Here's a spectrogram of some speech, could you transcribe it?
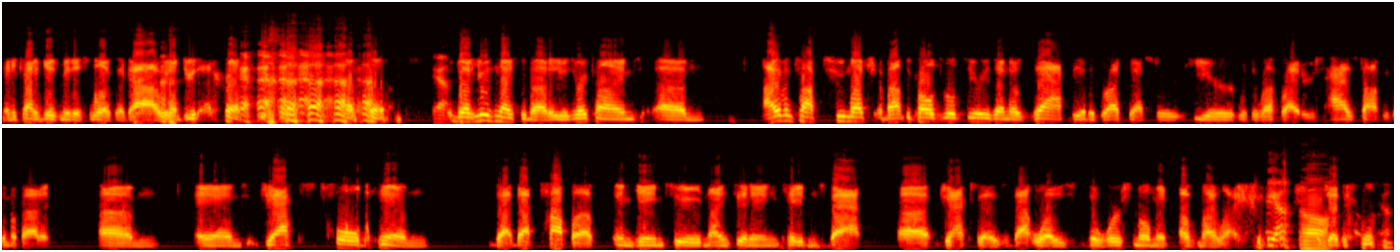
And he kind of gives me this look, like, "Ah, we don't do that." around Yeah. But he was nice about it. He was very kind. Um, I haven't talked too much about the College World Series. I know Zach, the other broadcaster here with the Rough Riders, has talked with him about it. Um, and Jax told him that that pop up in game two, ninth inning, Cadyn's bat, uh, Jax says that was the worst moment of my life. Yeah. Oh. Which I don't,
